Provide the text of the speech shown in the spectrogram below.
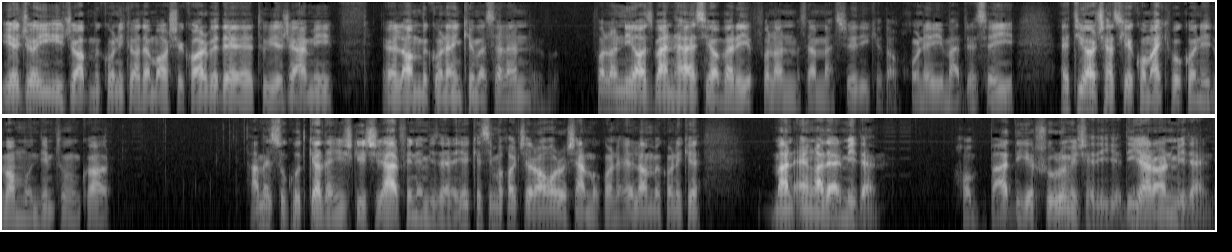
یه جایی ایجاب می‌کنی که آدم آشکار بده توی یه جمعی اعلام می‌کنن که مثلا فلان نیازمند هست یا برای فلان مثلا مسجدی کتابخونه ای مدرسه ای احتیاج هست که کمک بکنید ما موندیم تو اون کار. همه سکوت کردن هیچ کسی حرفی نمی‌زنه. یه کسی می‌خواد چراغ رو روشن بکنه اعلام می‌کنه که من انقدر میدم. خب بعد دیگه شروع میشه دیگه دیگران میدن.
